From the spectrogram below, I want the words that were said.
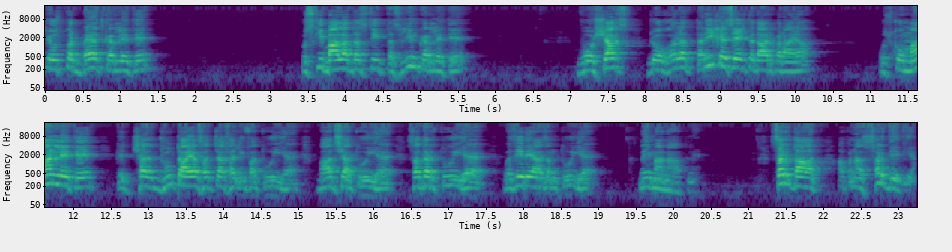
کہ اس پر بیعت کر لیتے، اس کی بالادستی تسلیم کر لیتے۔ وہ شخص جو غلط طریقے سے اقتدار پر آیا، اس کو مان لیتے کہ جھوٹا یا سچا خلیفہ تو ہی ہے، بادشاہ تو ہی ہے، صدر تو ہی ہے، وزیر اعظم تو ہی ہے۔ نہیں مانا آپ نے۔ سرداد اپنا سر دے دیا۔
